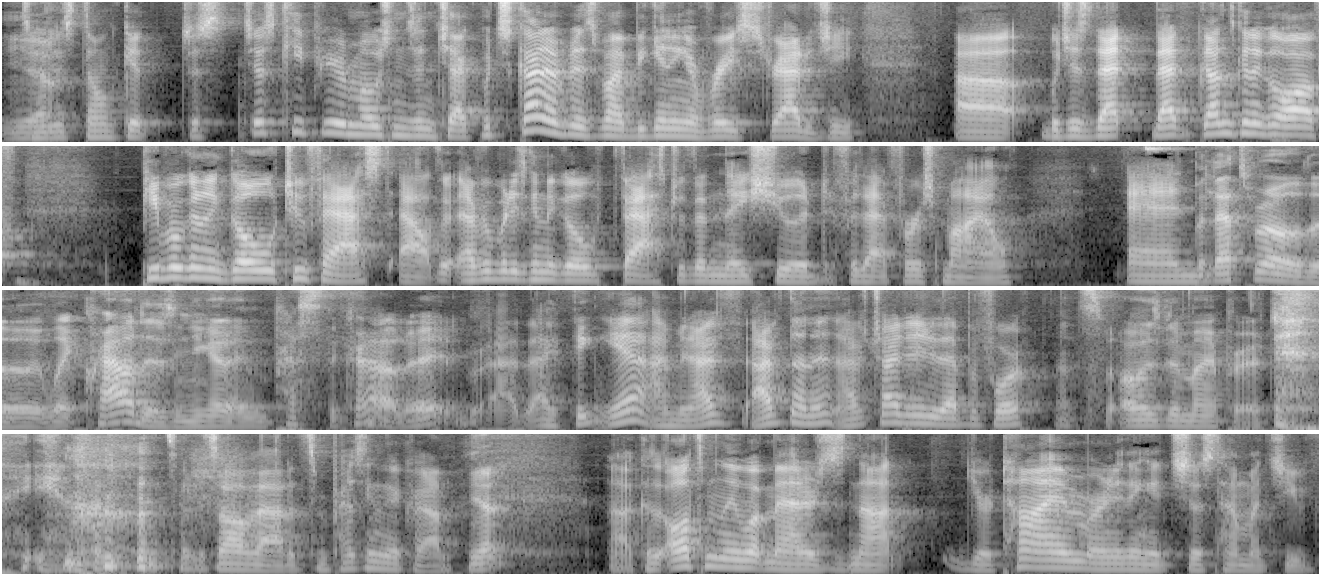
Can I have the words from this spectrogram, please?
So Yeah. just don't get just just keep your emotions in check, which kind of is my beginning of race strategy, uh, which is that that gun's gonna go off. People are gonna go too fast out. there. Everybody's gonna go faster than they should for that first mile, and But that's where all the like crowd is, and you gotta impress the crowd, right? I think yeah. I mean, I've I've done it. I've tried to do that before. That's always been my approach. Yeah, that's what it's all about. It's impressing the crowd. Yep. Because ultimately, what matters is not your time or anything. It's just how much you've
